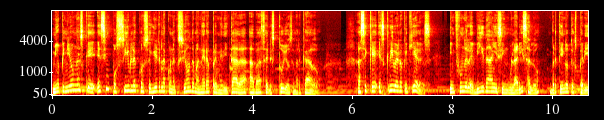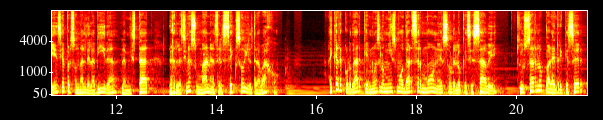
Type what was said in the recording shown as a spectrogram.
Mi opinión es que es imposible conseguir la conexión de manera premeditada a base de estudios de mercado. Así que escribe lo que quieras, infúndele vida y singularízalo, vertiendo tu experiencia personal de la vida, la amistad, las relaciones humanas, el sexo y el trabajo. Hay que recordar que no es lo mismo dar sermones sobre lo que se sabe que usarlo para enriquecer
